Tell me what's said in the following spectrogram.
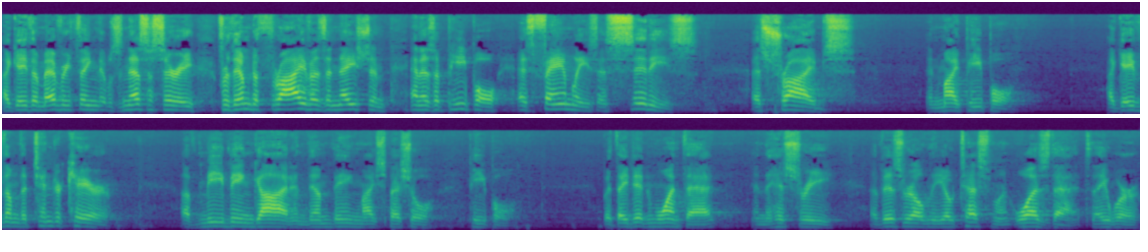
I gave them everything that was necessary for them to thrive as a nation and as a people, as families, as cities, as tribes, and my people. I gave them the tender care of me being God and them being my special people. But they didn't want that, and the history of Israel in the Old Testament was that. They were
